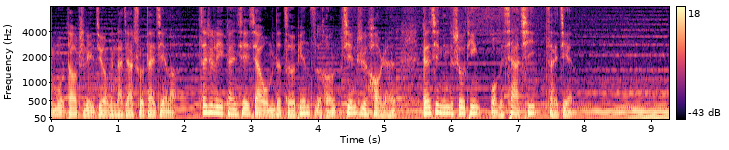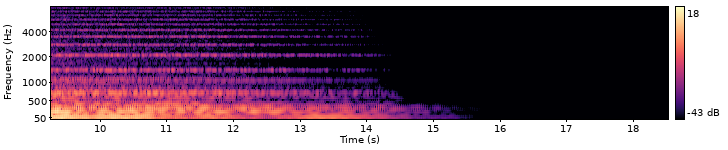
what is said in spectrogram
节目到这里就要跟大家说再见了。在这里感谢一下我们的责编子恒监制浩然感谢您的收听我们下期再见。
